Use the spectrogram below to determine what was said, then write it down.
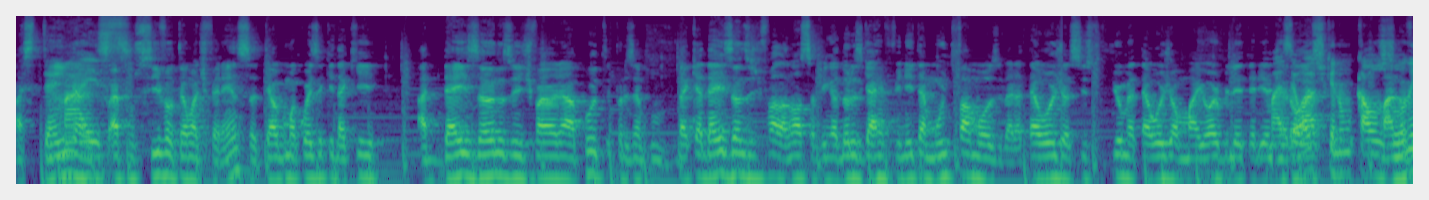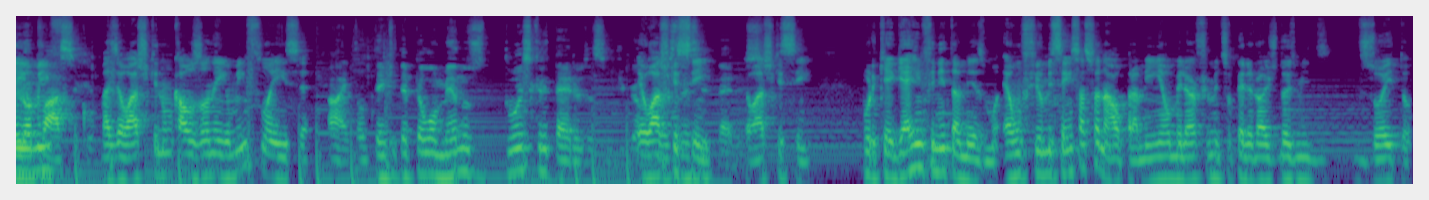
Mas tem, Mas- é, é possível ter uma diferença? Tem alguma coisa que daqui a 10 anos a gente vai olhar, puta, por exemplo, daqui a 10 anos a gente fala, nossa, Vingadores Guerra Infinita é muito famoso, velho. Até hoje eu assisto o filme, até hoje é a maior bilheteria Mas de eu heróis, acho que não mas causou não nenhuma. clássico. Mas eu acho que não causou nenhuma influência. Ah, então tem que ter pelo menos dois critérios, assim, digamos. Eu acho que sim. critérios. Eu acho que sim. Porque Guerra Infinita mesmo é um filme sensacional. Para mim é o melhor filme de super-herói de 2018.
